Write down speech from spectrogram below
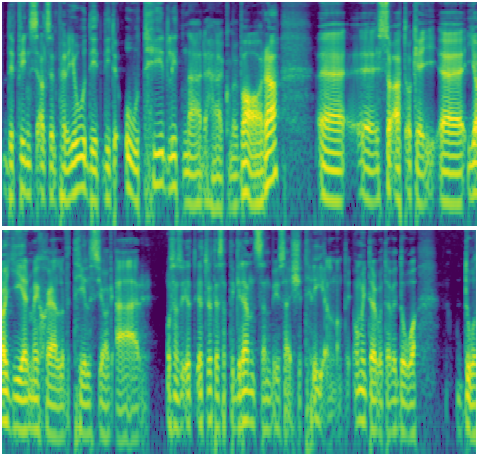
det finns alltså en period dit lite otydligt när det här kommer vara. Eh, eh, så att okej, eh, jag ger mig själv tills jag är, och sen så, jag, jag tror att jag satte gränsen vid så här 23 eller någonting. Om inte det har gått över då, då,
